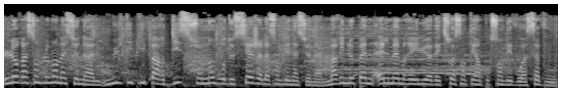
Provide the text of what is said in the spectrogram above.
Le Rassemblement national multiplie par 10 son nombre de sièges à l'Assemblée nationale. Marine Le Pen, elle-même réélue avec 61% des voix, savoure.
